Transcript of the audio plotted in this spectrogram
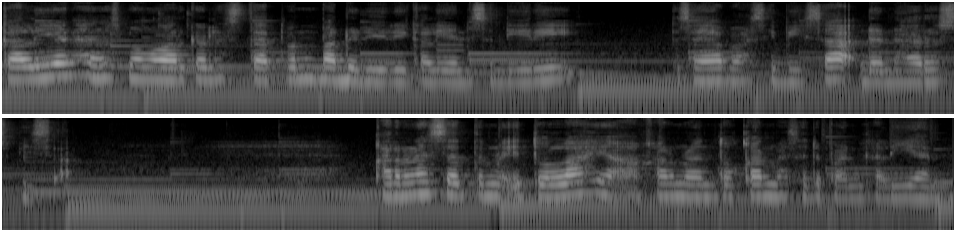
kalian harus mengeluarkan statement pada diri kalian sendiri. Saya pasti bisa dan harus bisa. Karena statement itulah yang akan menentukan masa depan kalian.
